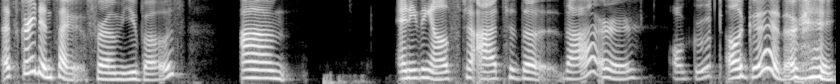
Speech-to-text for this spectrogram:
that's great insight from you both. Um, anything else to add to the that or? All good All good. Okay.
